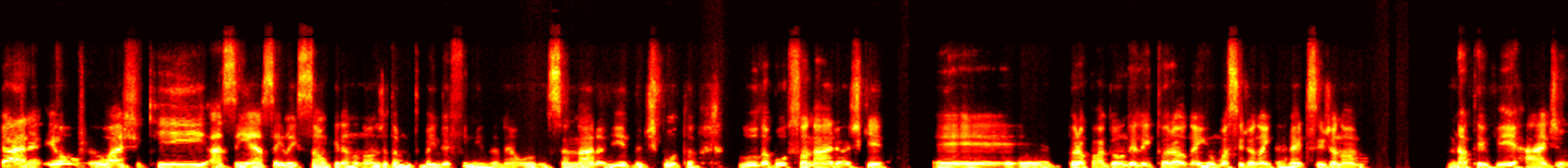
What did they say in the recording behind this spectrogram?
Cara, eu, eu acho que, assim, essa eleição, querendo ou não, já está muito bem definida, né? O, o cenário ali da disputa Lula-Bolsonaro. Acho que é, propaganda eleitoral nenhuma, seja na internet, seja na, na TV, rádio,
